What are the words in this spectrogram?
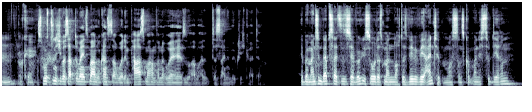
Mhm, okay. Das musst du nicht über Subdomains machen, du kannst es auch über den Pass machen von der URL, so, aber das ist eine Möglichkeit. Ja. ja, bei manchen Websites ist es ja wirklich so, dass man noch das www eintippen muss, sonst kommt man nicht zu deren.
